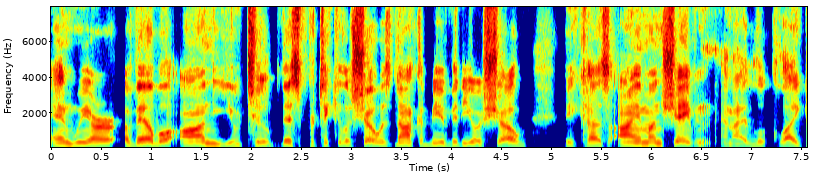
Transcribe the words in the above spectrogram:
and we are available on YouTube. This particular show is not going to be a video show because I am unshaven and I look like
